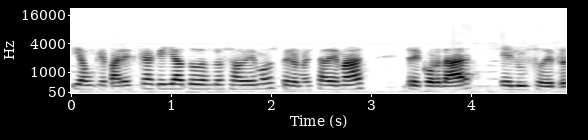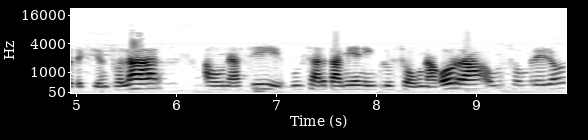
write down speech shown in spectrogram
y aunque parezca que ya todos lo sabemos, pero no está de más recordar el uso de protección solar, aún así usar también incluso una gorra o un sombrero,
